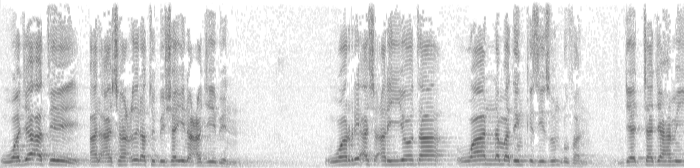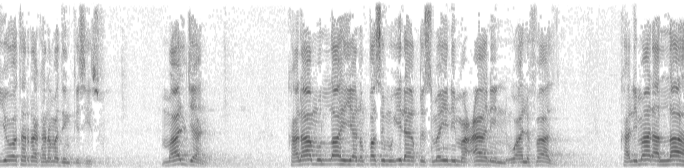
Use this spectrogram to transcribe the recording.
وجاءت الأشاعرة بشيء عجيب. warri ashcariyoota waan nama dinqisiisuun dhufan jecha jahamiyoota irra ka jean كلام الله ينقسم إلى قسمين معان وألفاظ. كلمان الله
